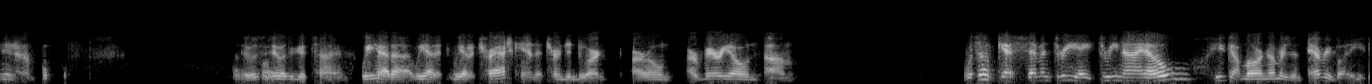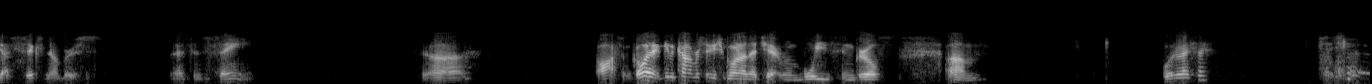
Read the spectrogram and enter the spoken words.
You know. It was it was a good time. We had a we had a we had a trash can that turned into our our own our very own um What's up, guest seven three eight three nine zero? He's got more numbers than everybody. He's got six numbers. That's insane. Uh, awesome. Go ahead, get a conversation going on in that chat room, boys and girls. Um, what did I say?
